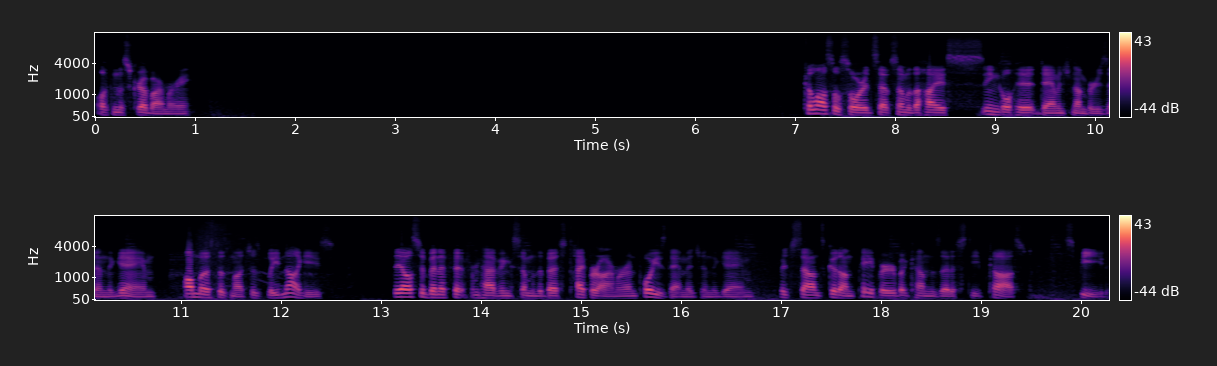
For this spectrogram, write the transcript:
Welcome to Scrub Armory. Colossal Swords have some of the highest single-hit damage numbers in the game, almost as much as Bleed Noggies. They also benefit from having some of the best hyper armor and poise damage in the game, which sounds good on paper but comes at a steep cost. Speed.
